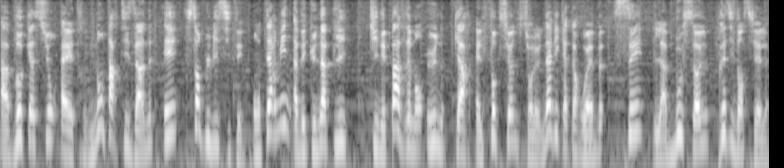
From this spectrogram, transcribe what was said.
a vocation à être non partisane et sans publicité. On termine avec une appli qui n'est pas vraiment une car elle fonctionne sur le navigateur web, c'est la boussole présidentielle.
